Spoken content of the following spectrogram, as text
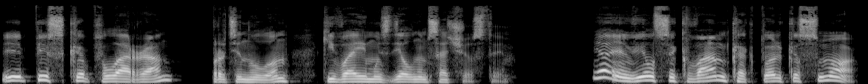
«Епископ Лоран?» — протянул он, кивая ему сделанным сочувствием. «Я явился к вам, как только смог.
